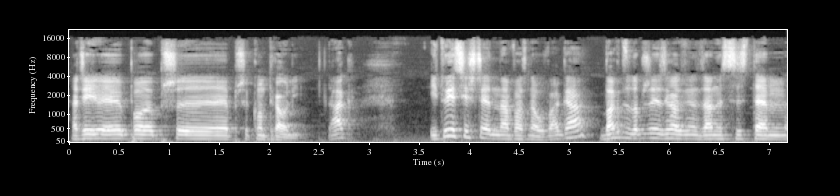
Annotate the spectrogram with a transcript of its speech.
Znaczy e, po, przy, przy kontroli, tak? I tu jest jeszcze jedna ważna uwaga. Bardzo dobrze jest rozwiązany system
